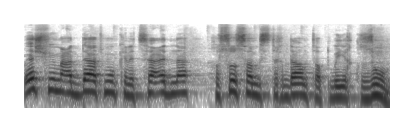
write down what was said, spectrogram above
وإيش في معدات ممكن تساعدنا خصوصا باستخدام تطبيق Zoom.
